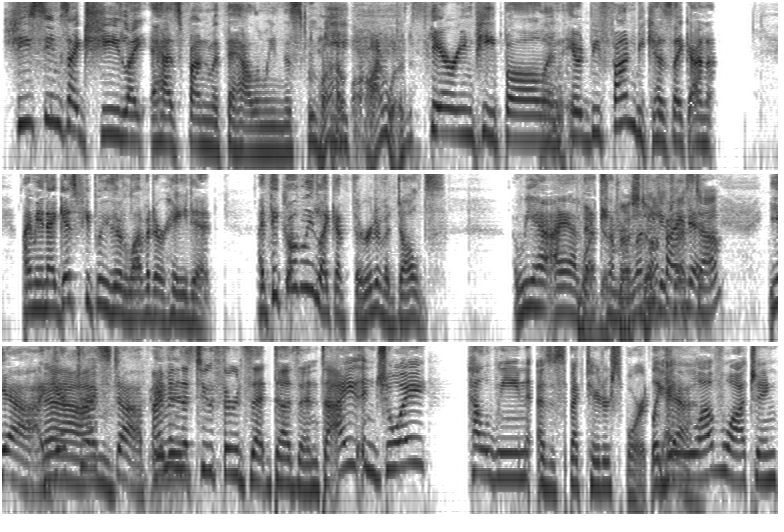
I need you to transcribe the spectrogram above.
she seems like she like has fun with the Halloween, the spooky, Well, I would. scaring people, and it would be fun because like on, I mean, I guess people either love it or hate it. I think only like a third of adults. We ha- I have What, that get somewhere. Let up? me Get find dressed it. up? Yeah, I Yeah, get dressed I'm, up. I'm It in the two thirds that doesn't. I enjoy Halloween as a spectator sport. Like Yeah. I love watching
